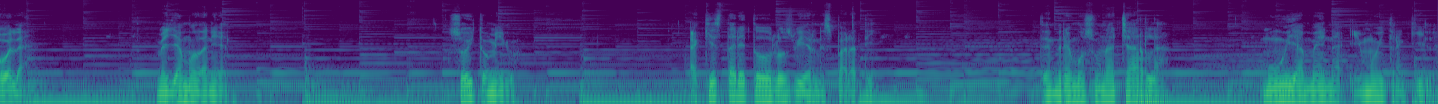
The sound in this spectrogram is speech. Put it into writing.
Hola, me llamo Daniel. Soy tu amigo. Aquí estaré todos los viernes para ti. Tendremos una charla muy amena y muy tranquila,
